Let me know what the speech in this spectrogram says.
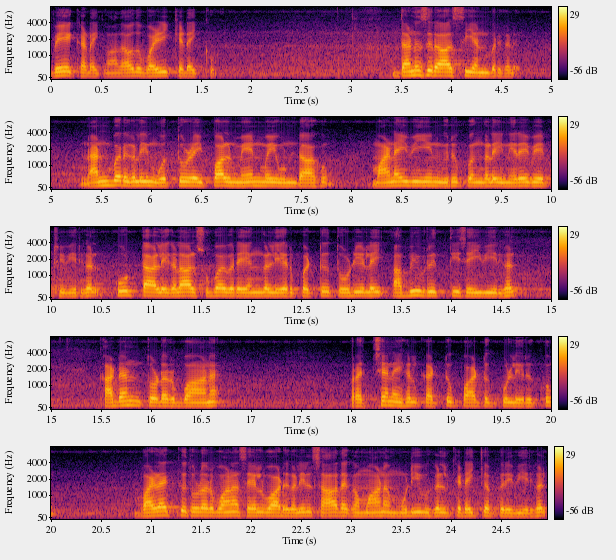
வே கிடைக்கும். அதாவது வழி கிடைக்கும். தனுசு ராசி அன்பர்களே நண்பர்களின் ஒத்துழைப்பால் மேன்மை உண்டாகும். மனைவியின் விருப்பங்களை நிறைவேற்றுவீர்கள். கூட்டாளிகளால் சுப விரயங்கள் ஏற்பட்டு தொழிலை அபிவிருத்தி செய்வீர்கள். கடன் தொடர்பான பிரச்சனைகள் கட்டுப்பாட்டுக்குள் இருக்கும். வழக்கு தொடர்பான செயல்பாடுகளில் சாதகமான முடிவுகள் கிடைக்கப் பெறுவீர்கள்.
